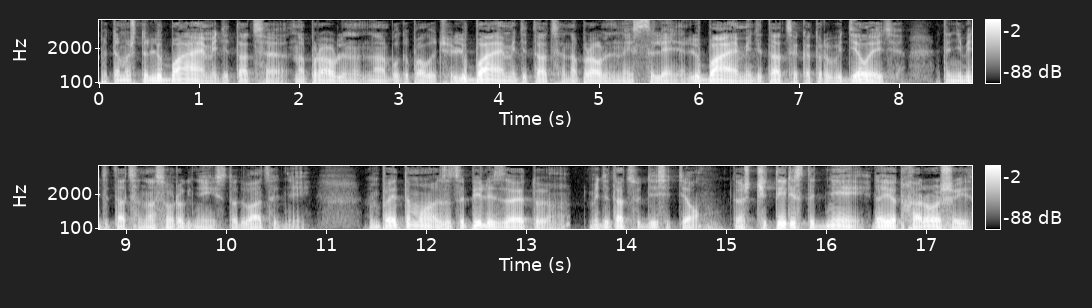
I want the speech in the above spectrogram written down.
Потому что любая медитация направлена на благополучие, любая медитация направлена на исцеление, любая медитация, которую вы делаете, это не медитация на 40 дней, 120 дней. Поэтому зацепились за эту медитацию 10 тел. Потому что 400 дней дает хороший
